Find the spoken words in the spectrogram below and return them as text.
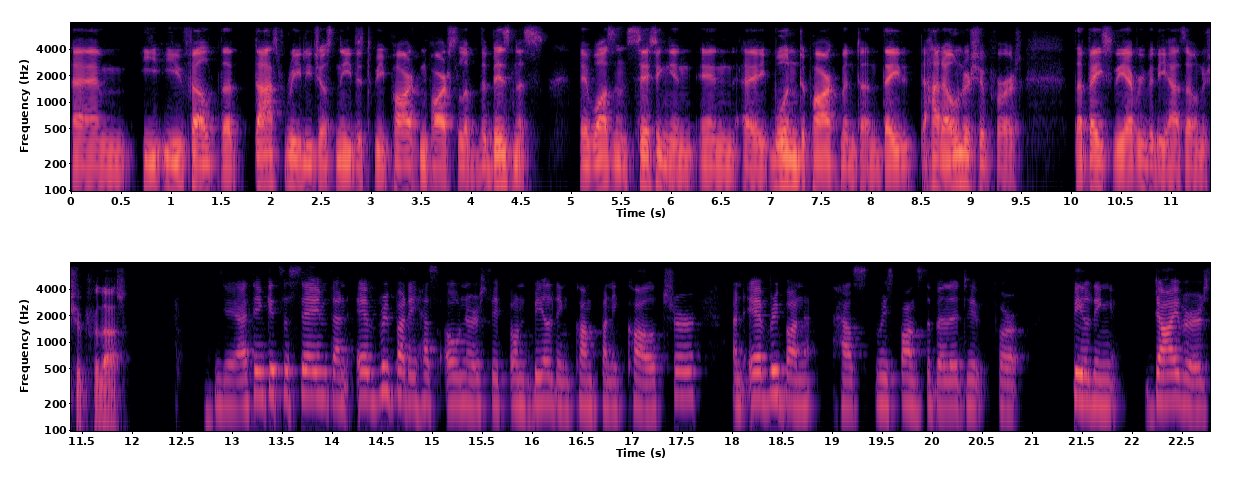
Um, you, you, felt that that really just needed to be part and parcel of the business. It wasn't sitting in in a one department and they had ownership for it. That basically everybody has ownership for that. Yeah, I think it's the same that everybody has ownership on building company culture and everyone has responsibility for building diverse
